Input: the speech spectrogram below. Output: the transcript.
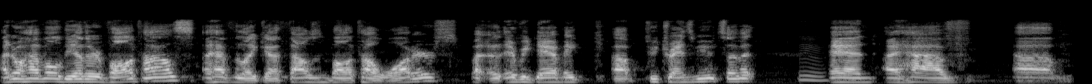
I don't have all the other volatiles. I have like a thousand volatile waters, but uh, every day I make uh, two transmutes of it, mm. and I have um,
